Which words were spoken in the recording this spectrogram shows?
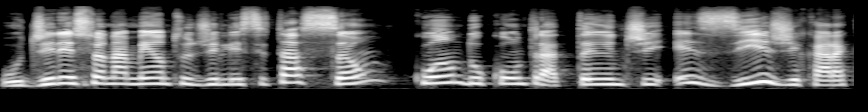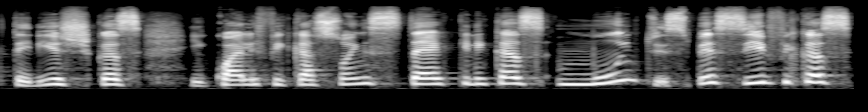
O direcionamento de licitação, quando o contratante exige características e qualificações técnicas muito específicas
